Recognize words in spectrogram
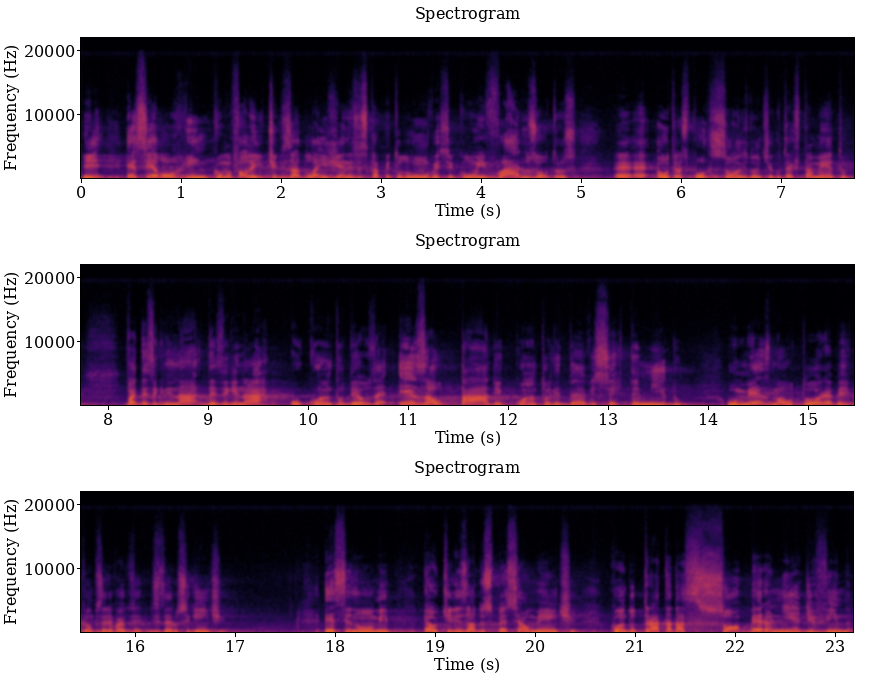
E esse Elohim, como eu falei, utilizado lá em Gênesis capítulo 1, versículo 1 e outros é, é, outras porções do Antigo Testamento, vai designar, designar o quanto Deus é exaltado e quanto ele deve ser temido. O mesmo autor, Heber Campos, ele vai dizer o seguinte: esse nome é utilizado especialmente quando trata da soberania divina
